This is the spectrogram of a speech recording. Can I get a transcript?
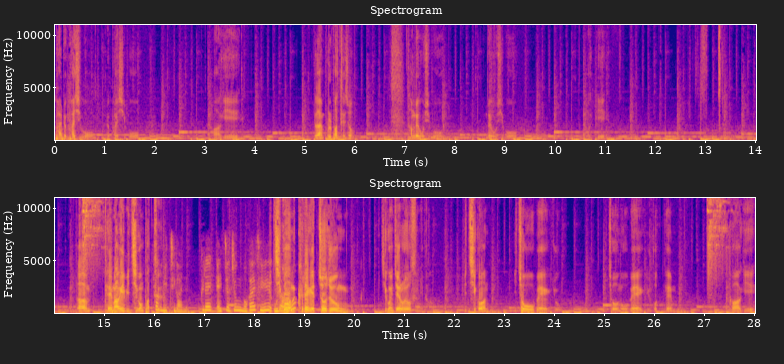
885 885 더하기 그 다음 볼파트죠 355 355 더하기 그 다음 대망의 미치건 파트 형 미치건. 크랙 애쩌 중 뭐가 제일 울어? 미치건 크랙 애초 중 미치건이 제일 어려웠습니다. 미치건 2506 2506호템 더하기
